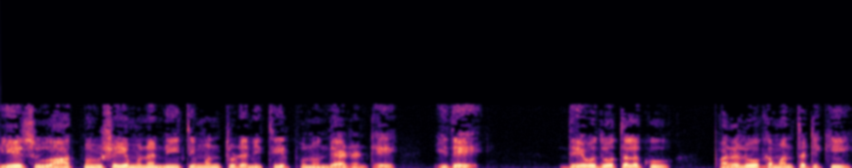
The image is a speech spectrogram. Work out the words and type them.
యేసు ఆత్మ విషయమున నీతిమంతుడని తీర్పు నొందాడంటే ఇదే. దేవదూతలకు పరలోకమంతటికీ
